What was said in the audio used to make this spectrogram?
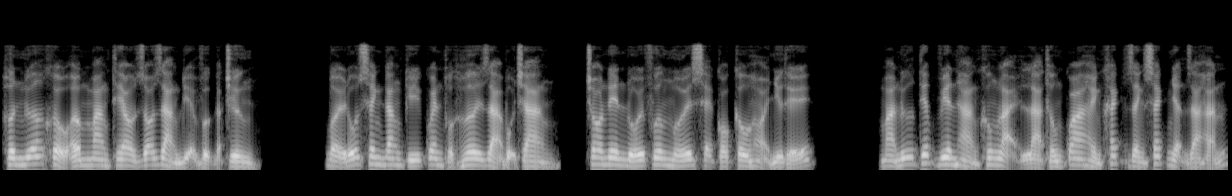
Hơn nữa khẩu âm mang theo rõ ràng địa vực đặc trưng bởi đỗ xanh đăng ký quen thuộc hơi giả bộ trang, cho nên đối phương mới sẽ có câu hỏi như thế. Mà nữ tiếp viên hàng không lại là thông qua hành khách danh sách nhận ra hắn.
